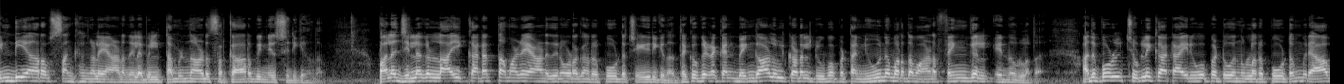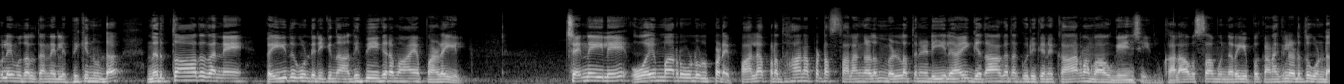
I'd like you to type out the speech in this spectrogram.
എൻ ഡി ആർ എഫ് സംഘങ്ങളെയാണ് നിലവിൽ തമിഴ്നാട് സർക്കാർ വിന്യസിച്ചിരിക്കുന്നത്. പല ജില്ലകളിലായി കനത്ത മഴയാണ് ഇതിനോടകം റിപ്പോർട്ട് ചെയ്തിരിക്കുന്നത്. തെക്കുകിഴക്കൻ ബംഗാൾ ഉൾക്കടൽ രൂപപ്പെട്ട ന്യൂനമർദ്ദമാണ് ഫെങ്കൽ എന്നുള്ളത്. അതിപ്പോൾ ചുഴലിക്കാറ്റായി രൂപപ്പെട്ടു എന്നുള്ള റിപ്പോർട്ടും രാവിലെ മുതൽ തന്നെ ലഭിക്കുന്നുണ്ട്. നിർത്താതെ തന്നെ പെയ്തുകൊണ്ടിരിക്കുന്ന അതിഭീകരമായ മഴയിൽ ചെന്നൈയിലെ ഒ എം ആർ റോഡ് ഉൾപ്പെടെ പല പ്രധാനപ്പെട്ട സ്ഥലങ്ങളും വെള്ളത്തിനടിയിലായി ഗതാഗത കുരുക്കിന് കാരണമാവുകയും ചെയ്തു. കാലാവസ്ഥാ മുന്നറിയിപ്പ് കണക്കിലെടുത്തുകൊണ്ട്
